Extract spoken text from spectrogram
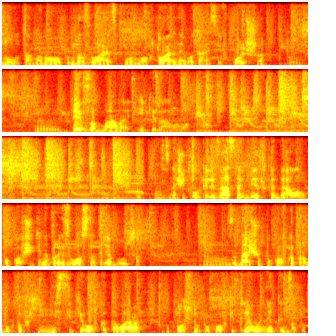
Ну, там оно называется, по-моему, актуальные вакансии в Польше. То есть э, без обмана и кидалова. Значит, локализация без кабяла. Упаковщики на производство требуются. Э, задача упаковка продуктов химии, стикировка товара после упаковки. Требования кандидату.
